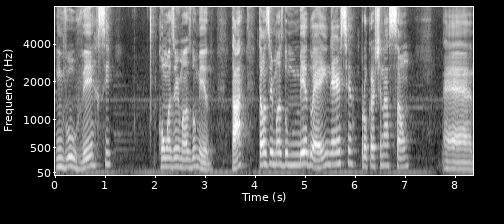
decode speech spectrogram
envolver-se com as irmãs do medo, tá? Então, as irmãs do medo é inércia, procrastinação, é,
